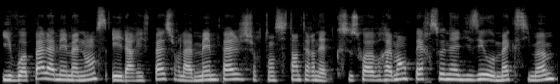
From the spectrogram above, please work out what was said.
il voit pas la même annonce et il n'arrive pas sur la même page sur ton site internet. Que ce soit vraiment personnalisé au maximum,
